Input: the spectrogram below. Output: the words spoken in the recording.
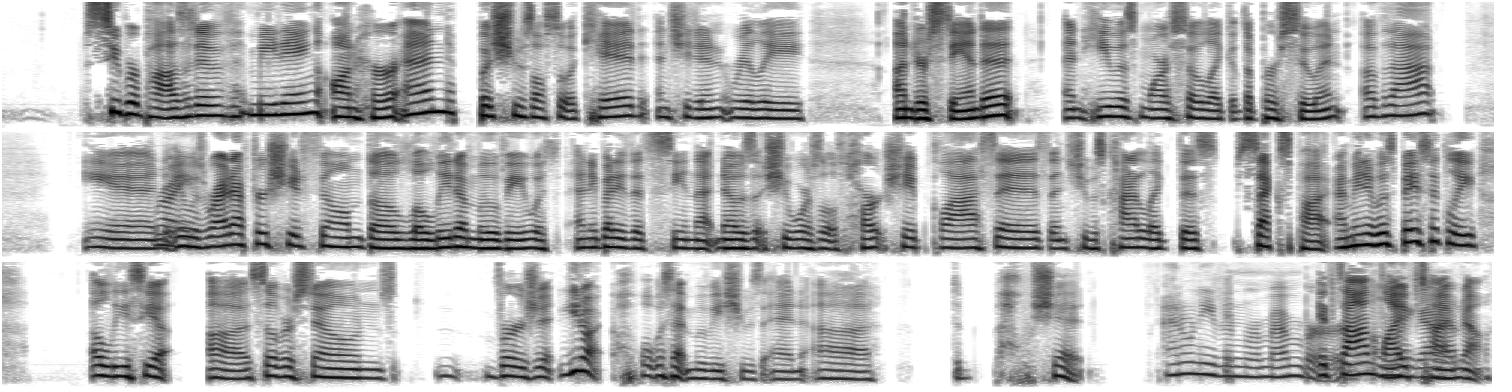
super positive meeting on her end, but she was also a kid and she didn't really understand it and he was more so like the pursuant of that. And it was right after she had filmed the Lolita movie with anybody that's seen that knows that she wears those heart shaped glasses and she was kind of like this sex pot. I mean, it was basically Alicia uh, Silverstone's version. You know, what was that movie she was in? Uh, the oh shit, I don't even remember. it's on Oh Lifetime now.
